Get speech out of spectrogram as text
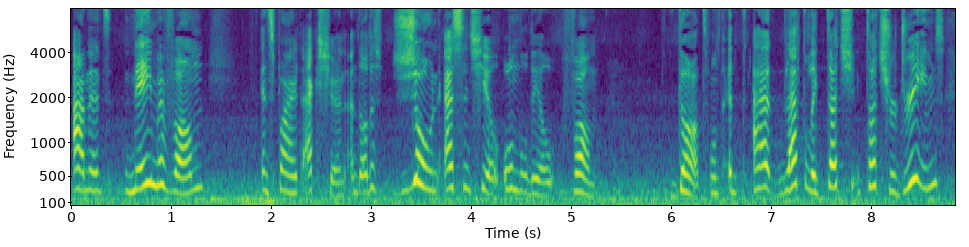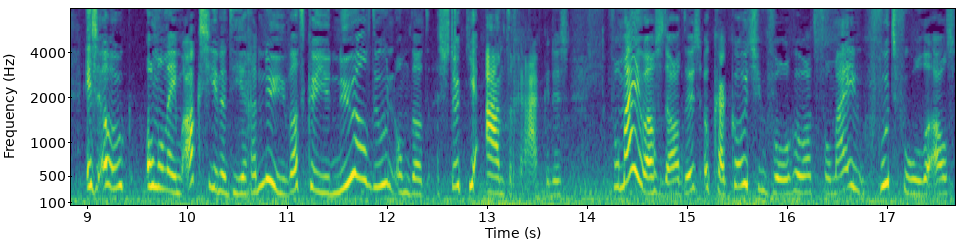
aan het nemen van inspired action. En dat is zo'n essentieel onderdeel van dat. Want het, letterlijk touch, touch your dreams is ook onderneem actie in het hier en nu. Wat kun je nu al doen om dat stukje aan te raken? Dus voor mij was dat dus ook ga coaching volgen wat voor mij goed voelde als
